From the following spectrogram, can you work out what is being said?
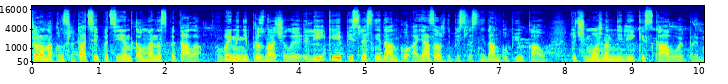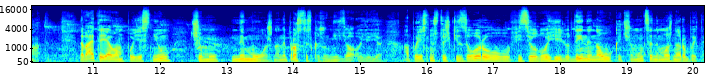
Вчора на консультації пацієнтка в мене спитала: ви мені призначили ліки після сніданку, а я завжди після сніданку п'ю каву. То чи можна мені ліки з кавою приймати? Давайте я вам поясню, чому не можна. Не просто скажу нізя, ой-ой-ой, а поясню з точки зору фізіології людини, науки, чому це не можна робити.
